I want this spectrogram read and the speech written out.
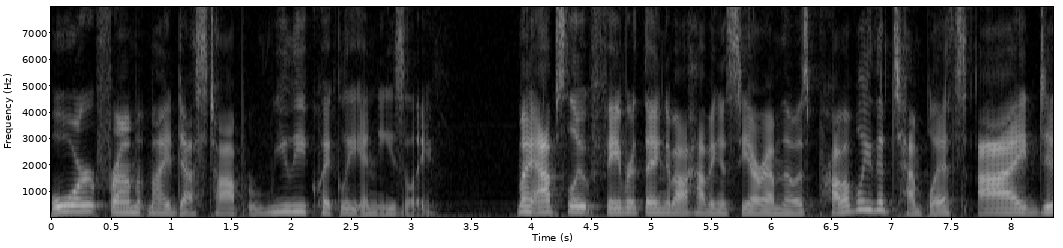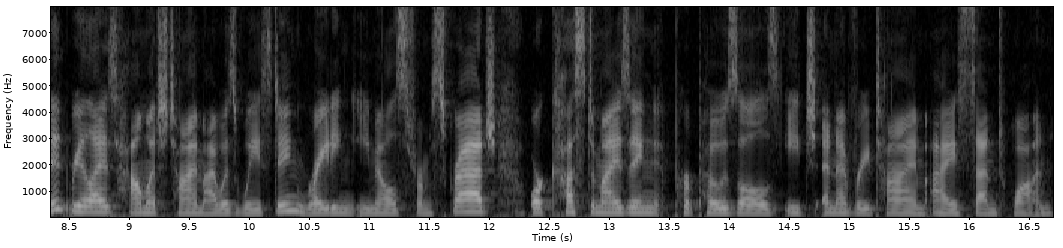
or from my desktop really quickly and easily. My absolute favorite thing about having a CRM, though, is probably the templates. I didn't realize how much time I was wasting writing emails from scratch or customizing proposals each and every time I sent one.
